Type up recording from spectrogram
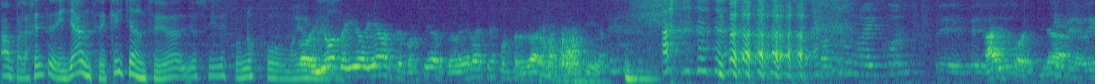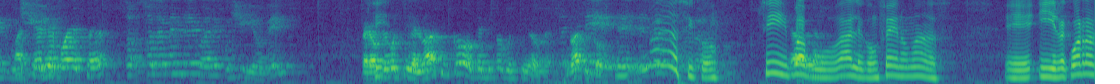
Ah, para la gente de Yance. ¿Qué es Yance? Ah, yo sí desconozco Oh, mayormente. yo apellido Yance, por cierto, gracias por salvarme, mentira. Un ice cold, eh. Alcohol, ya. Sí, pero de ¿Machete cuchillo. puede ser? So- solamente vale cuchillo, ¿ok? ¿Pero Sí. qué cuchillo? ¿El básico o qué tipo de cuchillo? ¿El básico? Sí, el, el Básico. Sí, Ya, papu, dale, con fe nomás. Eh, y recuerda,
